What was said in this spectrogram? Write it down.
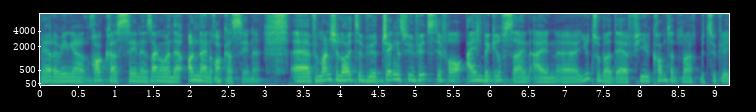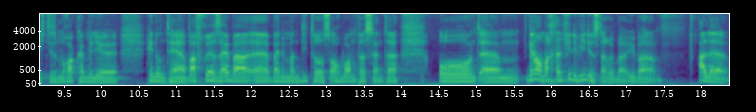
mehr oder weniger Rocker-Szene, sagen wir mal in der Online-Rocker-Szene. Äh, für manche Leute wird Jengis 44 TV ein Begriff sein, ein äh, YouTuber, der viel Content macht bezüglich diesem Rocker-Milieu hin und her. War früher selber äh, bei den Banditos, auch One-Percenter und ähm, genau, macht halt viele Videos darüber, über alle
